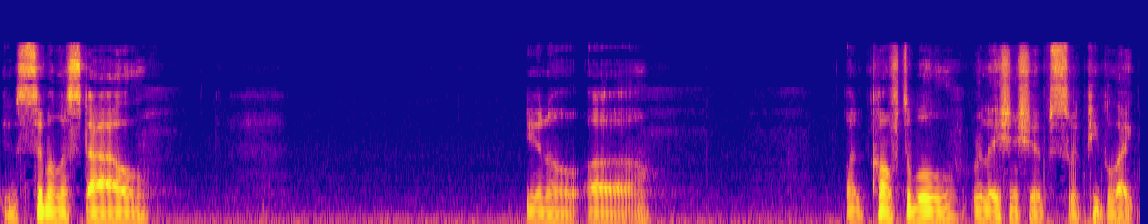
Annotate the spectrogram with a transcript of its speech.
in similar style you know, uh, uncomfortable relationships with people like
